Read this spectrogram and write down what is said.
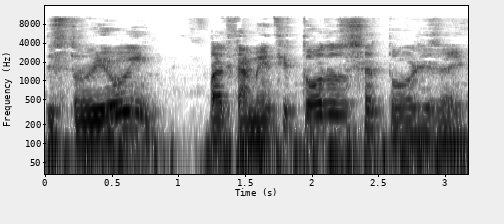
Destruiu em praticamente todos os setores aí.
